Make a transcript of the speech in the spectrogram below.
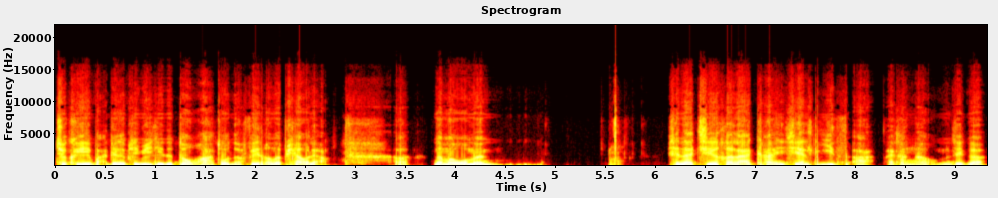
就可以把这个 PPT 的动画做得非常的漂亮啊。那么我们现在结合来看一些例子啊，来看看我们这个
